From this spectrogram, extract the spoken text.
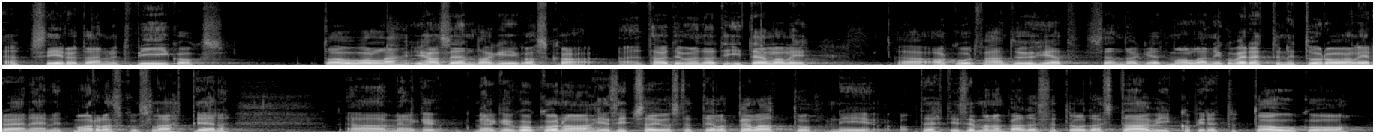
että siirrytään nyt viikoksi tauolle ihan sen takia, koska täytyy myöntää, että itsellä oli akut vähän tyhjät sen takia, että me ollaan niin vedetty niitä turvalireenejä nyt marraskuussa lähtien ää, melkein, melkein kokonaan, ja sitten se just, että ei ole pelattu, niin tehtiin semmoinen päätös, että oltaisiin tämä viikko pidetty taukoa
